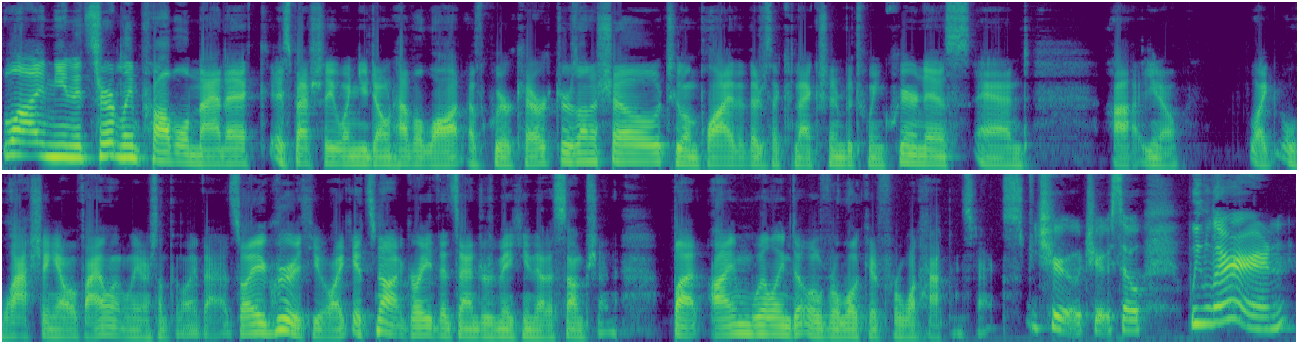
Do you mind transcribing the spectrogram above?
well, I mean, it's certainly problematic, especially when you don't have a lot of queer characters on a show to imply that there's a connection between queerness and, uh, you know, like lashing out violently or something like that. So I agree with you. Like, it's not great that Xander's making that assumption but I'm willing to overlook it for what happens next. True, true. So we learn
